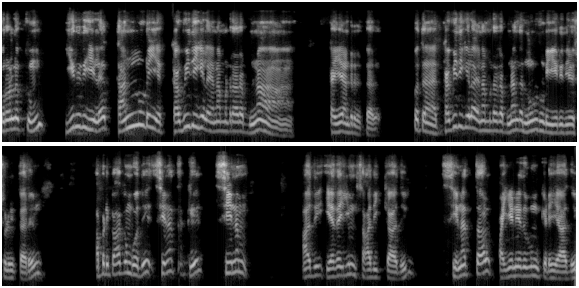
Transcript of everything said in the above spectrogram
குரலுக்கும் இறுதியில தன்னுடைய கவிதைகளை என்ன பண்றாரு அப்படின்னா கையாண்டு இருக்காரு இப்ப த கவிதைகளை என்ன பண்றாரு அப்படின்னா அந்த நூலுடைய இறுதியில சொல்லியிருக்காரு. அப்படி பார்க்கும்போது சினத்துக்கு சினம் அது எதையும் சாதிக்காது. சினத்தால் பயன் எதுவும் கிடையாது.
